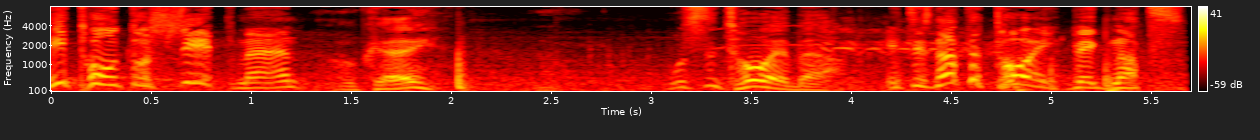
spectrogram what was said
he total shit, man. Okay. What's the toy about? It is not a toy, Big Nuts.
